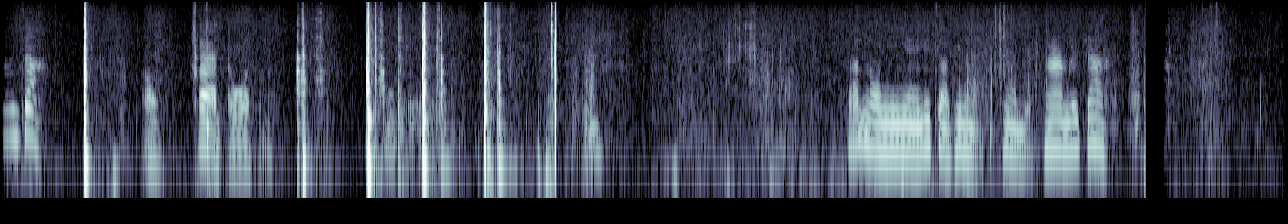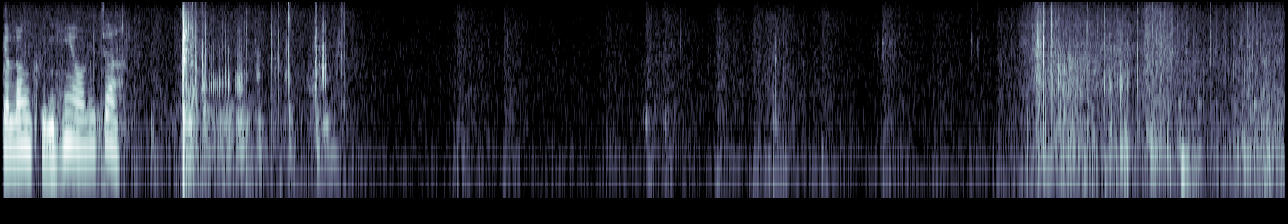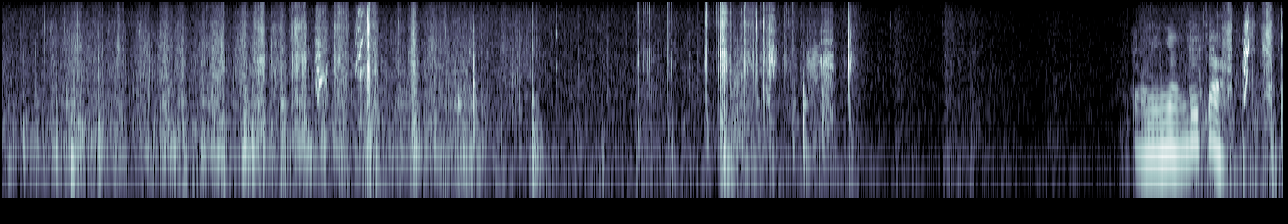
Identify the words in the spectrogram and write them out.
นั่นจ้ะข้าตัวสิรัดนอนใหญ่ๆเลยจ้ะพี่น้องนอนแบบงามเลยจ้ะกำลังขืนเหี่ยวเลยจ้ะ ต อนใหญ่ๆเลยจ้ะจ้ะ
